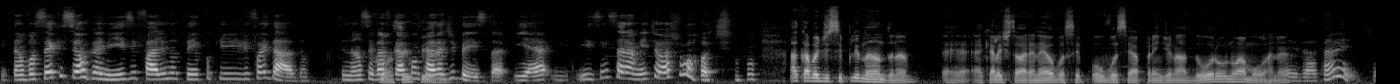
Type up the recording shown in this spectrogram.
Então você que se organize e fale no tempo que lhe foi dado. Senão você vai Com ficar com certeza. cara de besta. E, é, e, e, sinceramente eu acho ótimo. Acaba disciplinando, né? É, é aquela história, né? Ou você, ou você aprende na dor ou no amor, né? Exatamente.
